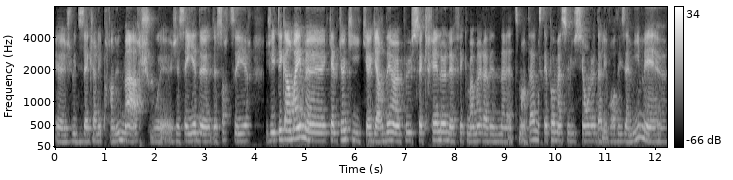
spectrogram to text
euh, je lui disais que j'allais prendre une marche ou j'essayais de, sortir. J'ai été quand même quelqu'un qui, a gardé un peu secret le fait que ma mère avait une maladie mentale. C'était pas ma solution d'aller voir des amis, mais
